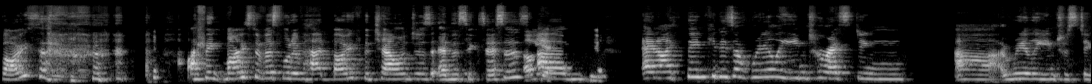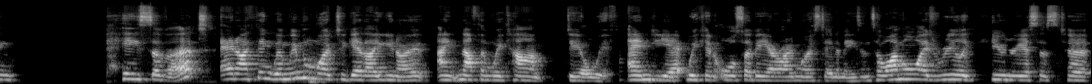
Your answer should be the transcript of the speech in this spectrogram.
Both. I think most of us would have had both the challenges and the successes. Oh, yeah. Um, yeah. And I think it is a really interesting, uh, a really interesting piece of it. And I think when women work together, you know, ain't nothing we can't deal with. And yet we can also be our own worst enemies. And so I'm always really curious as to,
